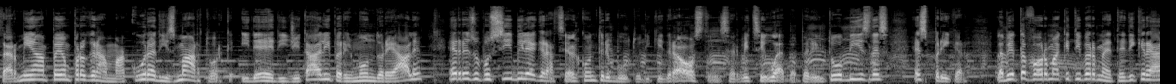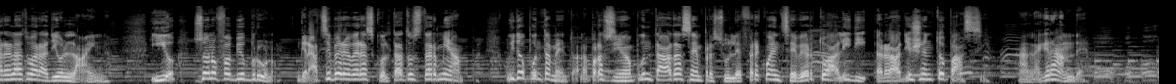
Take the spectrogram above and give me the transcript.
Star Me Up è un programma a cura di Smartwork, idee digitali per il mondo reale, e reso possibile grazie al contributo di Kidra Hosting, servizi web per il tuo business e Spreaker, la piattaforma che ti permette di creare la tua radio online. Io sono Fabio Bruno, grazie per aver ascoltato Star Me Up. Vi do appuntamento alla prossima puntata sempre sulle frequenze virtuali di Radio 100 Passi. Alla grande!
